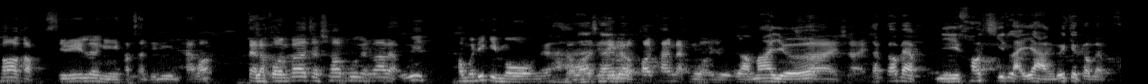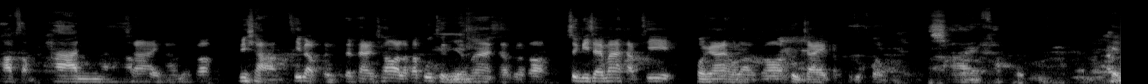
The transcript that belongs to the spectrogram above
ชอบกับซีรีส์เรื่องนี้ครับซันตินีนะครับเพราะ แต่ละคนก็จะชอบพูดกันว่าแบบอุ้ยคอมเมดี้กี่โมงนะอ่าแต่ว่าจใช่ริงๆแล้วค่อนข้างหนักหน่วงอยู่ดราม่าเยอะใช่ใช่แล้วก็แบบมีข้อคิดหลายอย่างด้วยเกี่ยวกับแบบความสัมพันธ์นะครับใช่ครับแล้วก็มีฉากที่แบบเป็นแฟนๆชอบแล้วก็พูดถึงเยอะมากครับ แล้วก็รู้สึกดีใจมากครับที่ผลงานของเราก็ถูกใจกับทุกๆคนใช่ครับผมแล้วเห็น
